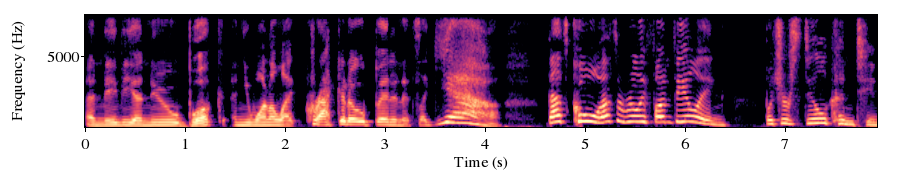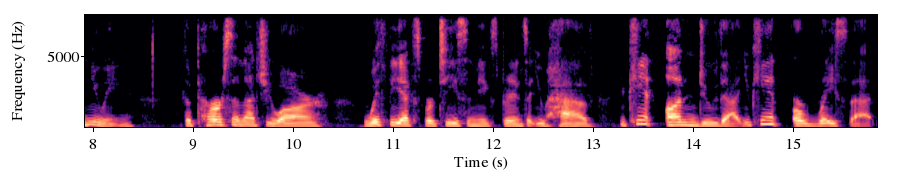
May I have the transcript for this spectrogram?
and maybe a new book and you want to like crack it open and it's like, yeah, that's cool. That's a really fun feeling. But you're still continuing the person that you are with the expertise and the experience that you have. You can't undo that. You can't erase that.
